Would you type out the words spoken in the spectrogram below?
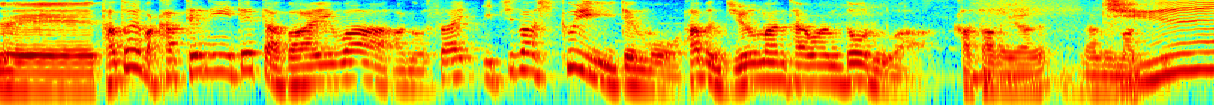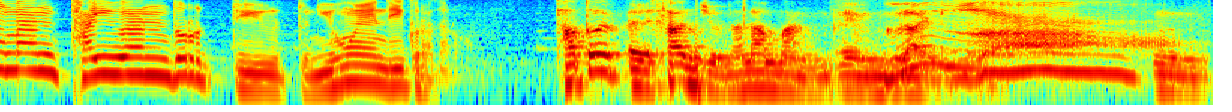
えー、例えば勝手に出た場合はあの最一番低いでも多分10万台湾ドルは課されられます。10万台湾ドルっていうと日本円でいくらだろう？例えば、えー、37万円ぐらいです、うん、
